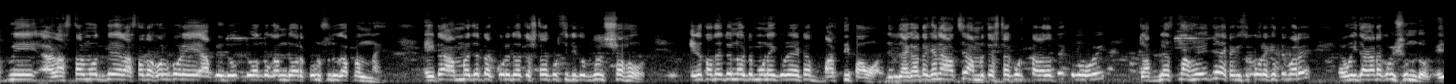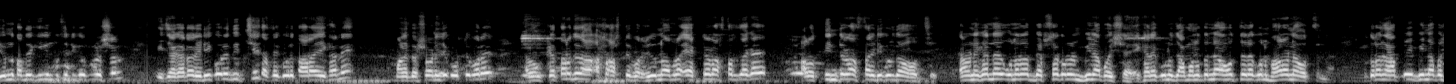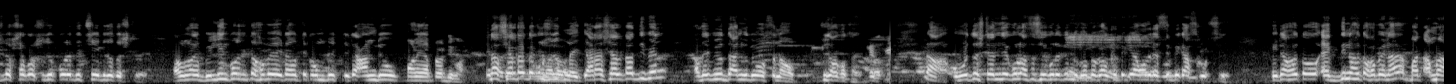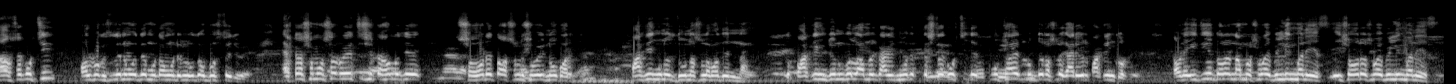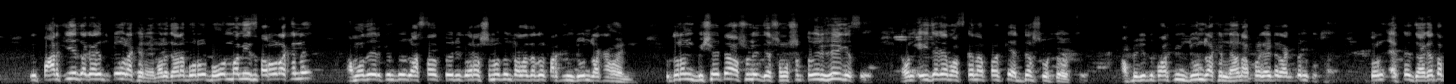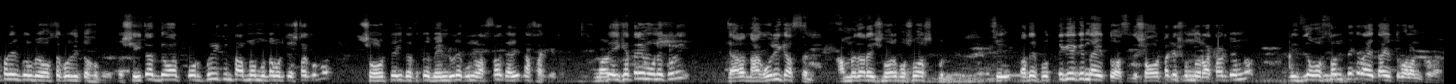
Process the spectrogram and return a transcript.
আপনি রাস্তার মধ্যে রাস্তা দখল করে আপনি দোকান দেওয়ার কোনো সুযোগ আপনার নাই। এটা আমরা যেটা করে দেওয়ার চেষ্টা করছি সিটি সহ, এটা তাদের জন্য একটা মনে করে একটা বাড়তি পাওয়া যে জায়গাটা এখানে আছে, আমরা চেষ্টা করছি তারা যাতে কোনোভাবেই জবলেস না হয়ে যায়, একটা কিছু করে খেতে পারে এবং এই জায়গাটা খুবই সুন্দর। এই জন্য তাদেরকে কিন্তু সিটি কর্পোরেশন এই জায়গাটা রেডি করে দিচ্ছে, যাতে করে তারা এখানে মানে ব্যবসা বাণিজ্য করতে পারে এবং ক্রেতারা যদি আসতে পারে। সেই জন্য আমরা একটা রাস্তার জায়গায় আরও তিনটা রাস্তা রেডি করে দেওয়া হচ্ছে। কারণ এখানে ওনারা ব্যবসা করবেন বিনা পয়সায়। এখানে কোনো জামানত নেওয়া হচ্ছে না, কোনো ভাড়া নেওয়া হচ্ছে না। সুতরাং আপনি বিনা পয়সা ব্যবসা করার সুযোগ করে দিচ্ছে এটা যথেষ্ট। ওনাকে বিল্ডিং করে দিতে হবে, এটা হচ্ছে কমপ্লিট এটা আনডিউ মানে আপনার ডিমান্ড এটা শেল্টারতে কোনো সুযোগ নেই। যারা শেল্টার দিবেন, তাদের বিরুদ্ধে আইনগত ব্যবস্থা নেওয়া হবে। সোজা কথা। না, অবৈধ স্ট্যান্ড যেগুলো আছে, সেগুলো কিন্তু গতকালকে থেকে আমাদের এসএমপি কাজ করছে। এটা হয়তো একদিন হয়তো হবে না বাট আমরা আশা করছি অল্প কিছুদিনের মধ্যে মোটামুটি লোক বসতে যাবে। একটা সমস্যা রয়েছে, সেটা হলো যে শহরে তো আসলে সবাই নো পার্কিং পার্কিং কোনো জোন আসলে আমাদের নাই। তো পার্কিং জোনগুলো আমরা টার্গেট হতে চেষ্টা করছি যে কোথায় লোকজন আসলে গাড়িগুলো পার্কিং করবে। কারণ এই যে ধরেন আমরা সবাই বিল্ডিং বানিয়েছি, এই শহরে সবাই বিল্ডিং বানিয়েছি। পার্কিং এর জায়গা কিন্তু কেউ রাখে নাই। মানে যারা বড় ভবন বানিয়েছে তারাও রাখে নাই। আমাদের কিন্তু রাস্তা তৈরি করার সময় কিন্তু আলাদা করে পার্কিং জোন রাখা হয়নি। সুতরাং বিষয়টা আসলে যে সমস্যা তৈরি হয়ে গেছে, এখন এই জায়গায় মাঝখানে আপনাকে অ্যাডজাস্ট করতে হচ্ছে। আপনি যদি পার্কিং জোন রাখেন না আপনার গাড়িটা রাখবেন কোথায়? তখন একটা জায়গাতে আপনাকে কোনো ব্যবস্থা করে দিতে হবে। তো সেইটা দেওয়ার পরপরই কিন্তু আমরা মোটামুটি চেষ্টা করব, শহর থেকে যাতে মেন রোডে কোনো রাস্তা গাড়ি না থাকে। তো এই ক্ষেত্রে মনে করি, যারা নাগরিক আছেন, আমরা যারা এই শহরে বসবাস করি, সেই তাদের প্রত্যেকের কিন্তু দায়িত্ব আছে যে শহরটাকে সুন্দর রাখার জন্য নিজের অবস্থান থেকে দায়িত্ব পালন করা।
